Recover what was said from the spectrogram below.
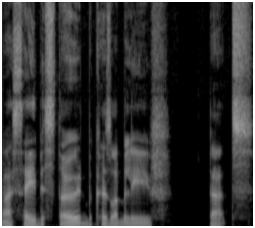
I say bestowed because I believe that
